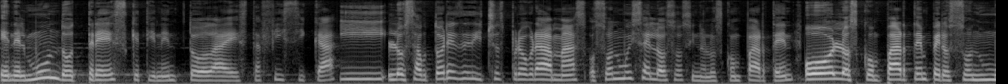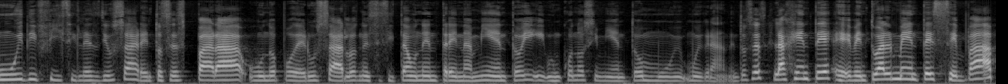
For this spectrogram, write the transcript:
En el mundo, tres que tienen toda esta física y los autores de dichos programas o son muy celosos y no los comparten o los comparten pero son muy difíciles de usar. Entonces, para uno poder usarlos necesita un entrenamiento y un conocimiento muy, muy grande. Entonces, la gente eventualmente se va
